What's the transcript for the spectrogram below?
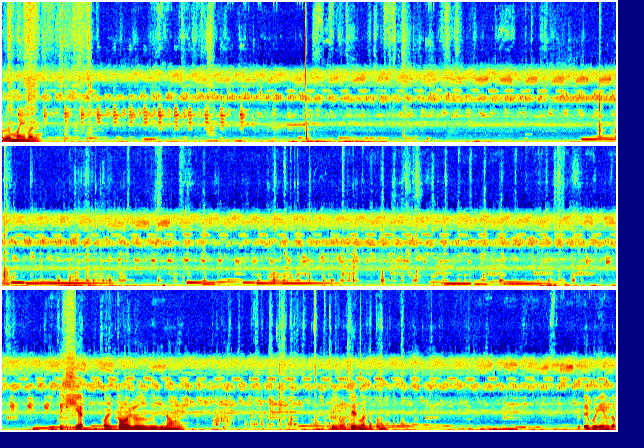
เริ่มไหม้มาเนี่ยจะเขียดปล่อยต้อยเลยพี่น้องเลยเดี๋ยวเราเต้นมันก่อนจะได้ไปเห็นกับ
